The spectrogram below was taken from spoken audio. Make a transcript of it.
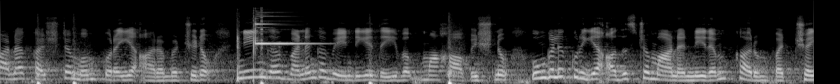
பண கஷ்டமும் குறைய ஆரம்பிச்சிடும். நீங்கள் வணங்க வேண்டிய தெய்வம் மகாவிஷ்ணு. உங்களுக்குரிய அதிர்ஷ்டமான நிறம் கரும்பச்சை.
